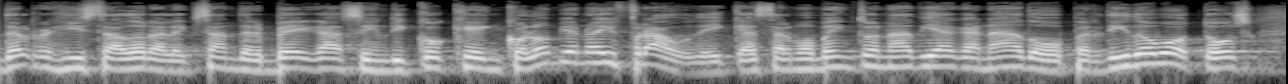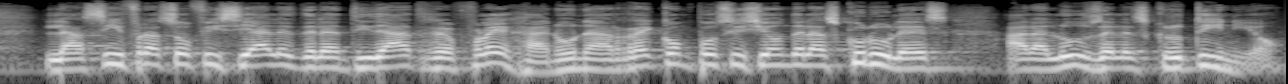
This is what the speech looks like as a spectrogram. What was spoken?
del registrador Alexander Vega se indicó que en Colombia no hay fraude y que hasta el momento nadie ha ganado o perdido votos, las cifras oficiales de la entidad reflejan una recomposición de las curules a la luz del escrutinio.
